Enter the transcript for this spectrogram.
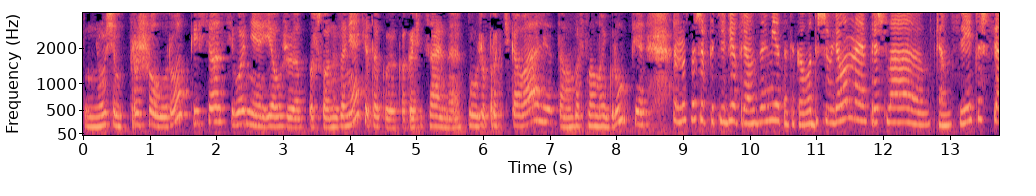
в общем, прошел урок, и все. Сегодня я уже пошла на занятие такое, как официальное. Мы уже практиковали там в основной группе. Ну, слушай, по тебе прям заметно такая воодушевленная, пришла пришла, прям светишься.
